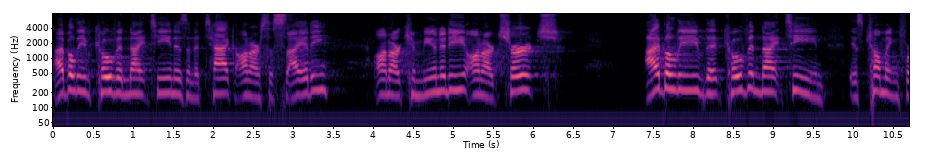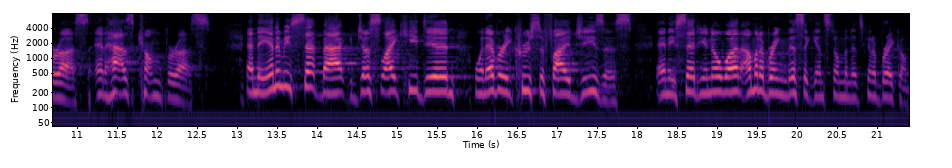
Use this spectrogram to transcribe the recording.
I believe COVID 19 is an attack on our society, on our community, on our church. I believe that COVID 19 is coming for us and has come for us. And the enemy set back just like he did whenever he crucified Jesus. And he said, You know what? I'm going to bring this against him and it's going to break him.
